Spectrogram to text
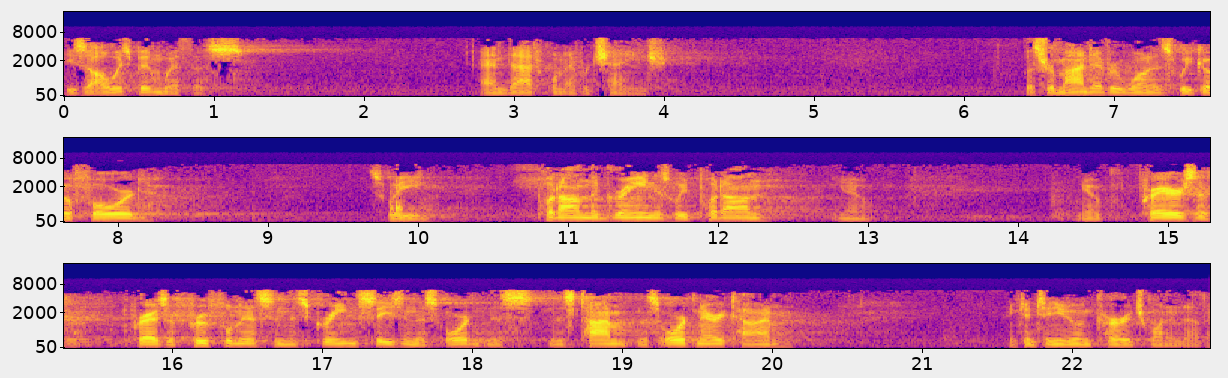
He's always been with us, and that will never change. Let's remind everyone as we go forward, as we put on the green, as we put on, you know, you know, prayers of prayers of fruitfulness in this green season, this, ord, this, this time, this ordinary time, and continue to encourage one another.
